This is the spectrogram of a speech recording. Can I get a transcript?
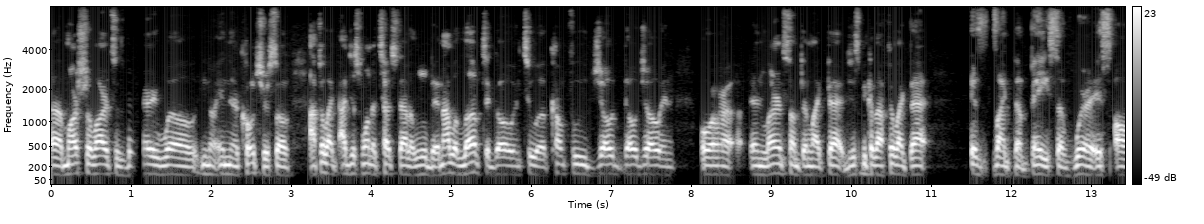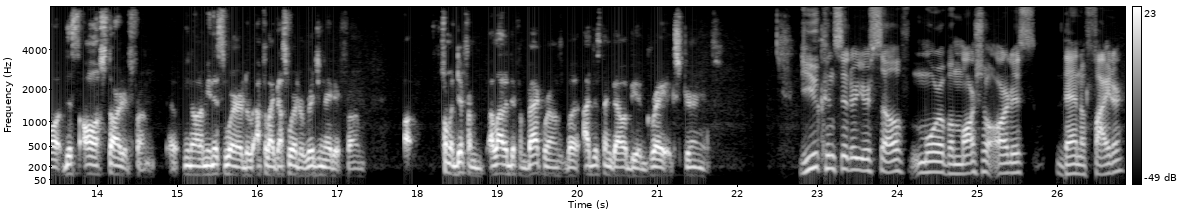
uh, martial arts is very well you know in their culture. So I feel like I just want to touch that a little bit, and I would love to go into a kung fu dojo and or and learn something like that, just because I feel like that is like the base of where it's all this all started from. You know what I mean? This is where it, I feel like that's where it originated from, uh, from a different a lot of different backgrounds. But I just think that would be a great experience. Do you consider yourself more of a martial artist than a fighter?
